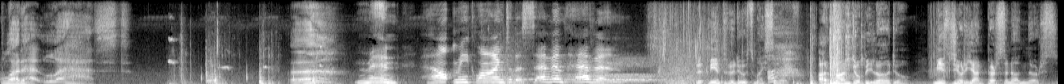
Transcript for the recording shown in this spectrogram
blood at last. Men, help me climb to the seventh heaven. Let me introduce myself. Armando Bilardo, Miss Gerianne personal nurse.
